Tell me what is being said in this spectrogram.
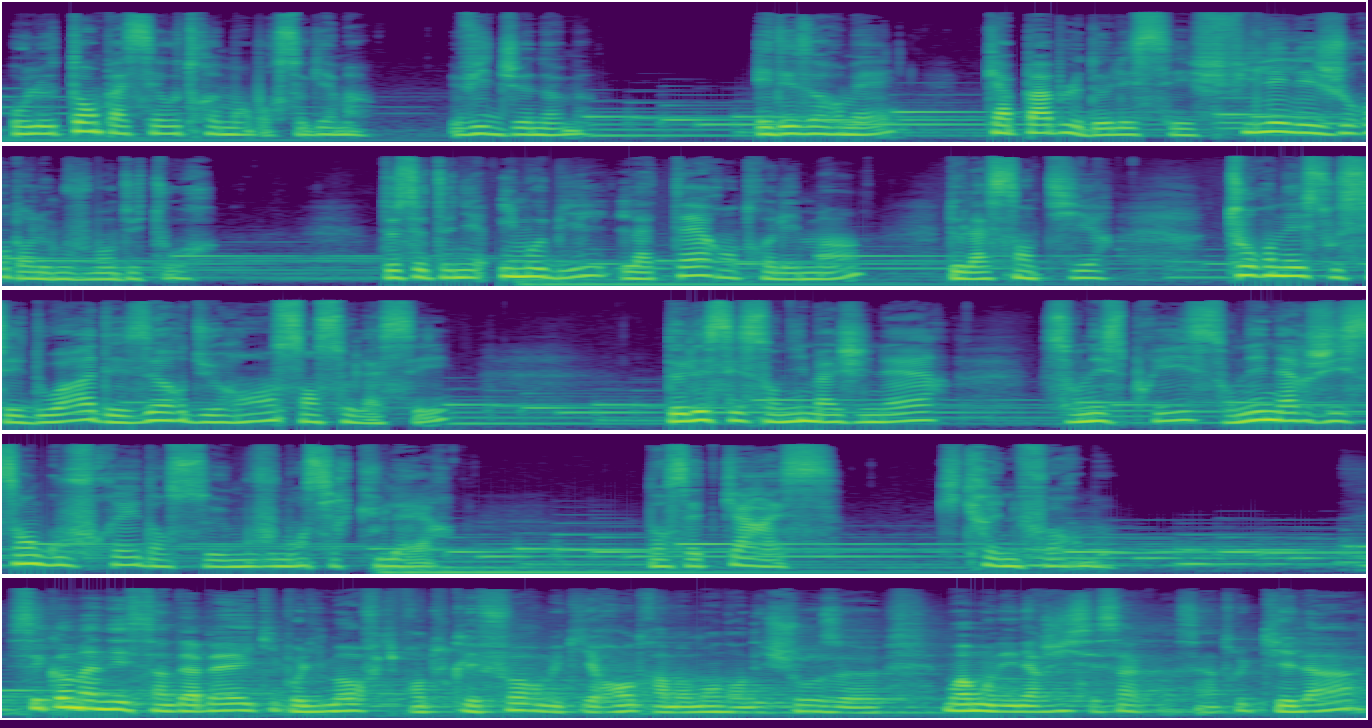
où le temps passait autrement pour ce gamin, vide jeune homme. Et désormais, capable de laisser filer les jours dans le mouvement du tour, de se tenir immobile, la terre entre les mains, de la sentir tourner sous ses doigts des heures durant sans se lasser, de laisser son imaginaire, son esprit, son énergie s'engouffrer dans ce mouvement circulaire, dans cette caresse qui crée une forme. C'est comme un essaim d'abeille qui polymorphe, qui prend toutes les formes et qui rentre à un moment dans des choses. Euh, moi, mon énergie, c'est ça. C'est un truc qui est là.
